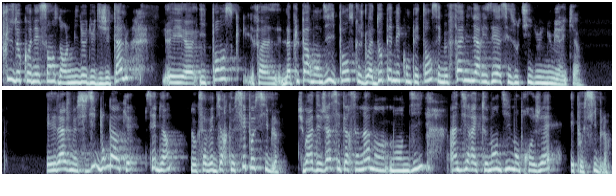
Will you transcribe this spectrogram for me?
plus de connaissances dans le milieu du digital. Et euh, ils pensent, enfin, la plupart m'ont dit, ils pensent que je dois doper mes compétences et me familiariser à ces outils du numérique. Et là, je me suis dit, bon, bah, ok, c'est bien. Donc, ça veut dire que c'est possible. Tu vois, déjà, ces personnes-là m'ont dit, indirectement dit, mon projet est possible.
